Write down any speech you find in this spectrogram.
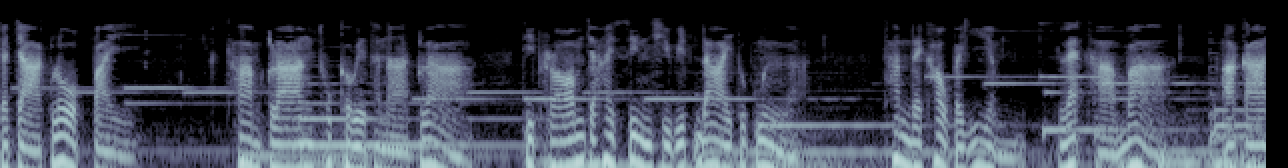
จะจากโลกไป ท่ามกลางทุกขเวทนากล้า ที่พร้อมจะให้สิ้นชีวิตได้ทุกเมื่อ ท่านได้เข้าไปเยี่ยม และถามว่า อาการ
